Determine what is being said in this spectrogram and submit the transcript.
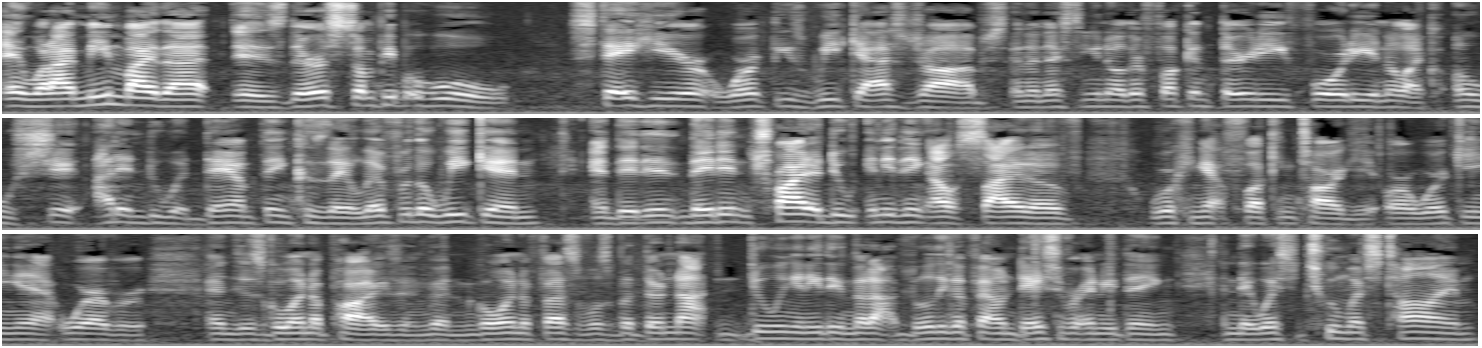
And what I mean by that is there are some people who will stay here, work these weak ass jobs, and the next thing you know, they're fucking 30, 40, and they're like, oh shit, I didn't do a damn thing because they live for the weekend and they didn't they didn't try to do anything outside of working at fucking Target or working at wherever and just going to parties and going to festivals, but they're not doing anything, they're not building a foundation for anything, and they wasted too much time.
